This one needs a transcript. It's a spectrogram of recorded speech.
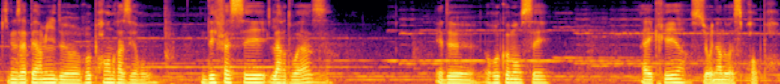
qui nous a permis de reprendre à zéro, d'effacer l'ardoise et de recommencer à écrire sur une ardoise propre.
